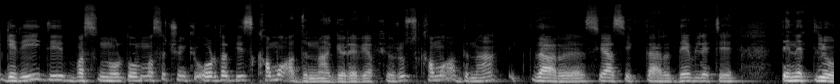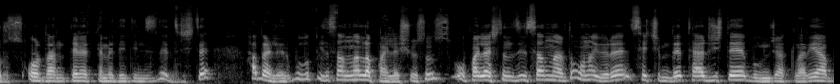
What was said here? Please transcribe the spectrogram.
gereğiydi basının orada olması. Çünkü orada biz kamu adına görev yapıyoruz. Kamu adına iktidarı, siyasi iktidarı, devleti denetliyoruz. Oradan denetleme dediğiniz nedir işte? Haberleri bulup insanlarla paylaşıyorsunuz. O paylaştığınız insanlar da ona göre seçimde, tercihte bulunacaklar. Ya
